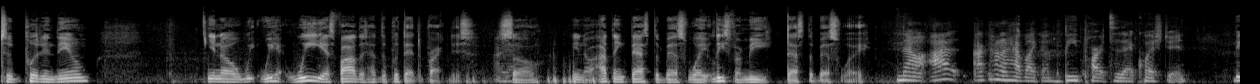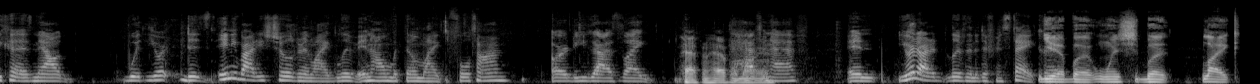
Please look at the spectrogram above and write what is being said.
to put in them, you know, we we we as fathers have to put that to practice. So, you know, I think that's the best way. At least for me, that's the best way. Now, I I kind of have like a B part to that question because now with your does anybody's children like live in home with them like full time or do you guys like Half and half half and half? And your daughter lives in a different state. correct? Yeah, but when she, but like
